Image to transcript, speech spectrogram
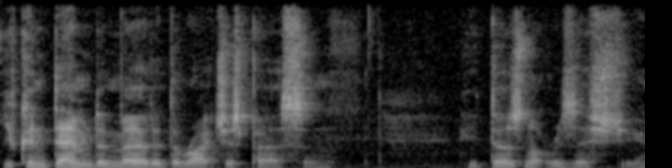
You condemned and murdered the righteous person. He does not resist you.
